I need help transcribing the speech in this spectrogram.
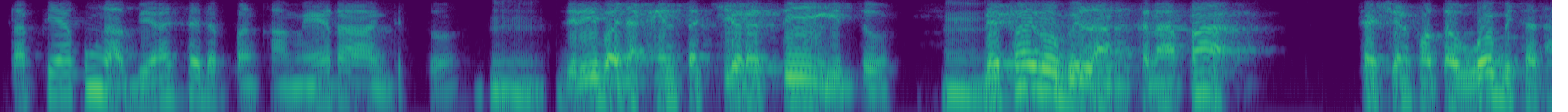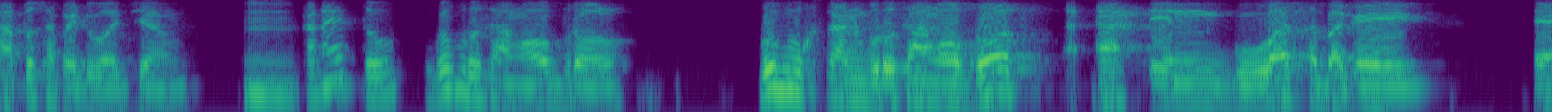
Tapi aku nggak biasa depan kamera gitu. Hmm, Jadi banyak insecurity gitu. Hmm, That's why gue bilang, kenapa session foto gue bisa 1 sampai 2 jam. hmm, Karena itu, gue berusaha ngobrol. Gue bukan berusaha ngobrol as in gue sebagai, ya,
